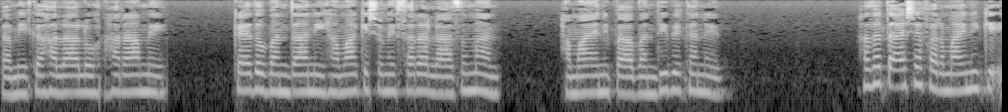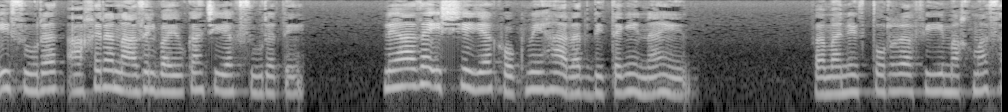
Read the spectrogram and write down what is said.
پمی کا حلال و حرام قید و بندانی ہما کے شمی سرا لازمند ہمایانی پابندی بے حضرت عائشہ فرمائنی کے ای صورت آخرہ نازل بیوکا چی یک صورت ہے لہذا اشی یک حکمی ہاں رد بیتگی نائن فمن اضطر فی مخمس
